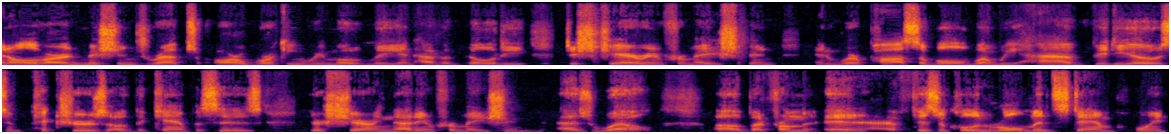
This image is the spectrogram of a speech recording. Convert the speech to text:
and all of our admissions reps are working remotely and have ability to share information. And where possible, when we have videos and pictures of the campuses, they're sharing that information as well. Uh, but from a, a physical enrollment standpoint,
